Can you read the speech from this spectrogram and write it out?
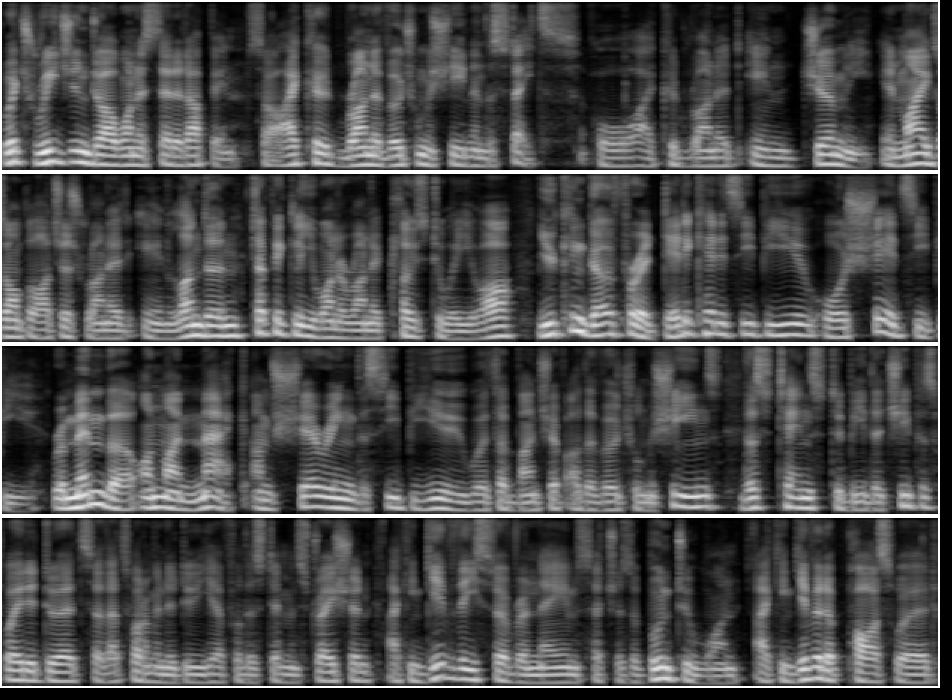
Which region do I want to set it up in? So I could run a virtual machine in the States, or I could run it in Germany. In my example, I'll just run it in London. Typically, you want to run it close to where you are. You can go for a dedicated CPU or shared CPU. Remember, on my Mac, I'm sharing the CPU with a bunch of other virtual machines. This tends to be the cheapest way to do it, so that's what I'm going to do here for this demonstration. I can give these server names such as Ubuntu one. I can give it a password.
